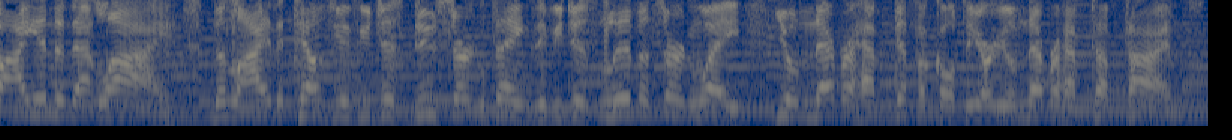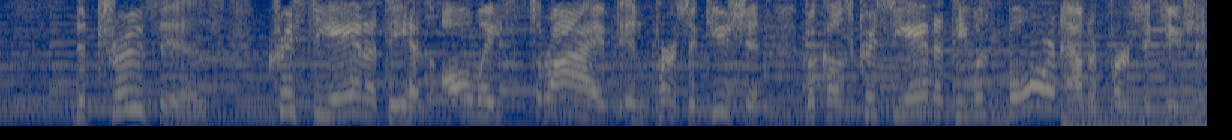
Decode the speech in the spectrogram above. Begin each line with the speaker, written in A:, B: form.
A: Buy into that lie. The lie that tells you if you just do certain things, if you just live a certain way, you'll never have difficulty or you'll never have tough times. The truth is, Christianity has always thrived in persecution because Christianity was born out of persecution.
